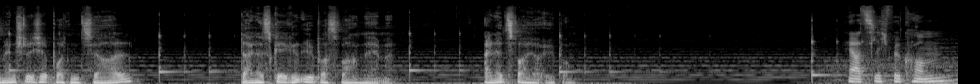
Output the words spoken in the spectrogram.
menschliche Potenzial deines Gegenübers wahrnehmen. Eine Zweierübung. Herzlich willkommen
